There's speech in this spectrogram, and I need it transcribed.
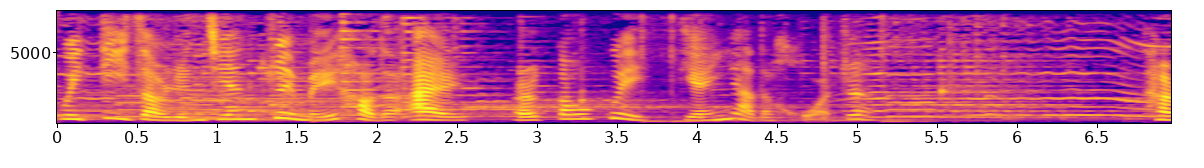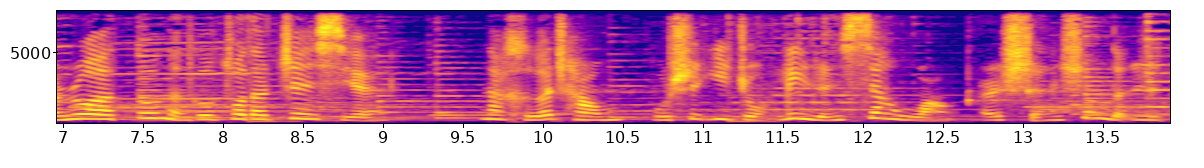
为缔造人间最美好的爱而高贵典雅的活着。倘若都能够做到这些，那何尝不是一种令人向往而神圣的日子？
